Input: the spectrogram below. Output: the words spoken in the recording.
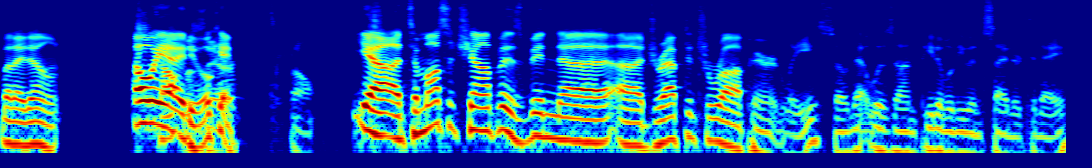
but I don't. Oh yeah, I Ciampa's do. Okay. there. Oh. Yeah, uh, Tommaso Ciampa has been uh, uh, drafted to Raw apparently, so that was on PW Insider today.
